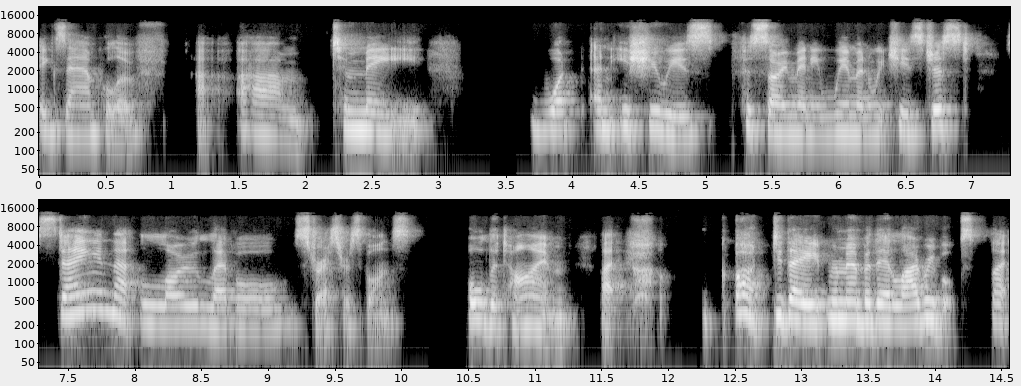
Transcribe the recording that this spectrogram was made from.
example of, uh, um, to me, what an issue is for so many women, which is just staying in that low level stress response all the time like oh did they remember their library books? Like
